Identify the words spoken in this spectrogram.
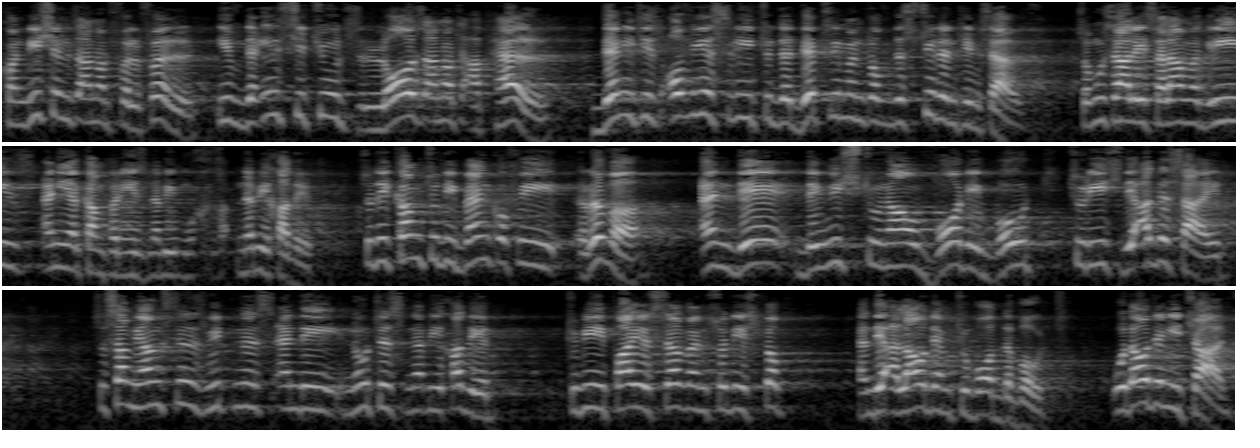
conditions are not fulfilled, if the institute's laws are not upheld, then it is obviously to the detriment of the student himself. So Musa alayhi salam agrees and he accompanies Nabi, Nabi Khadir. So they come to the bank of a river and they, they wish to now board a boat to reach the other side. So some youngsters witness and they notice Nabi Khadir to be a pious servant, so they stop and they allow them to board the boat without any charge.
